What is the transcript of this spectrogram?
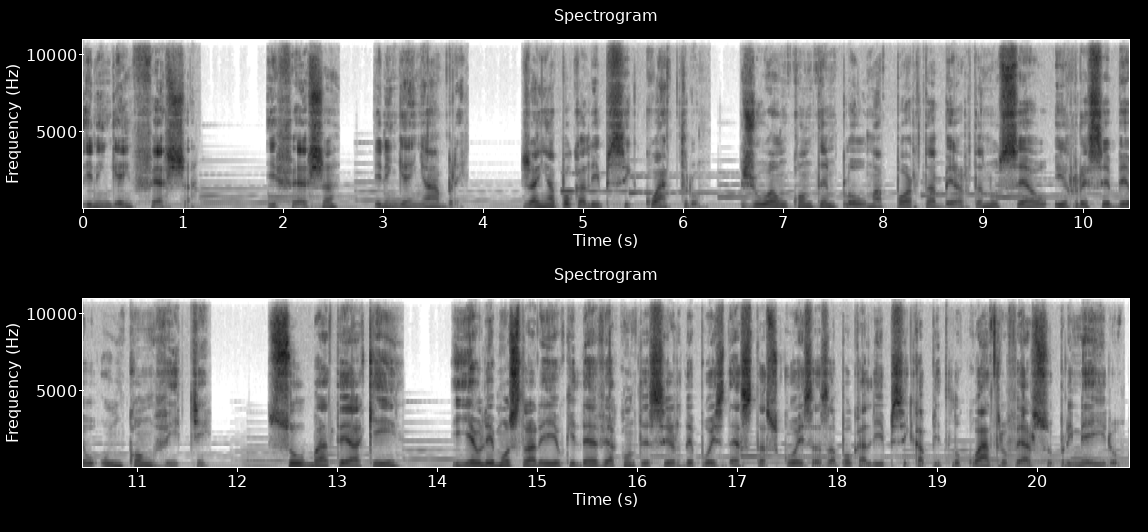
e ninguém fecha, e fecha e ninguém abre. Já em Apocalipse 4, João contemplou uma porta aberta no céu e recebeu um convite: Suba até aqui e eu lhe mostrarei o que deve acontecer depois destas coisas. Apocalipse capítulo 4, verso 1.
